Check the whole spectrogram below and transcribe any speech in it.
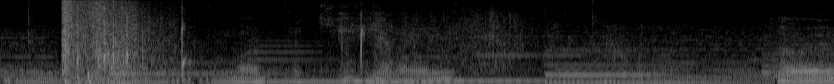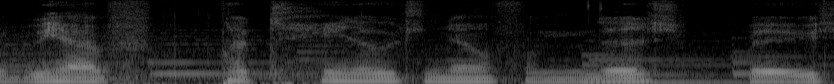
Hmm, more potatoes. So we have potatoes now from this base.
